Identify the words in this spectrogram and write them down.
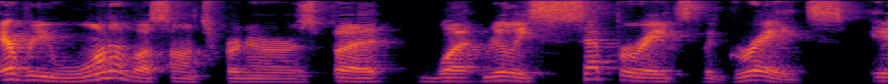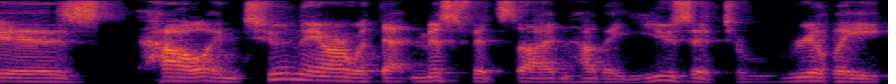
every one of us entrepreneurs, but what really separates the greats is how in tune they are with that misfit side and how they use it to really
